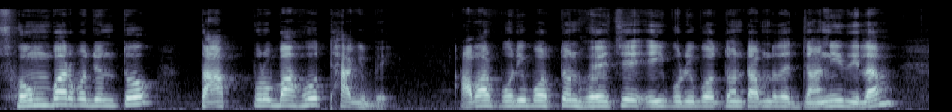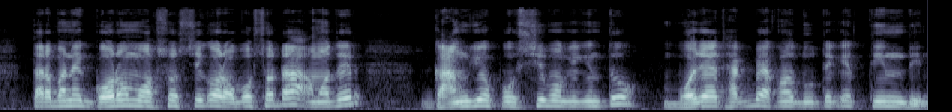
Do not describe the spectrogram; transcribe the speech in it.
সোমবার পর্যন্ত তাপপ্রবাহ থাকবে। আবার পরিবর্তন হয়েছে, এই পরিবর্তনটা আপনাদের জানিয়ে দিলাম। তার মানে গরম অস্বস্তিকর অবস্থাটা আমাদের গাঙ্গেয় পশ্চিমবঙ্গে কিন্তু বজায় থাকবে এখনও দু থেকে তিন দিন।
